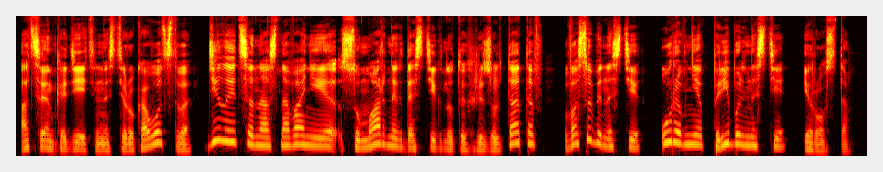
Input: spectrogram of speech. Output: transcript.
Оценка деятельности руководства делается на основании суммарных достигнутых результатов, в особенности уровня прибыльности и роста.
